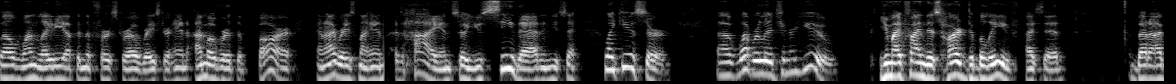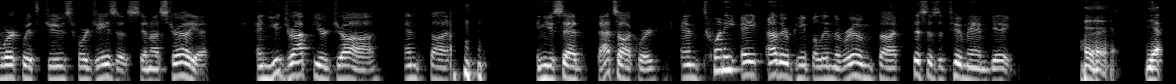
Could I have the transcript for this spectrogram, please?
Well, one lady up in the first row raised her hand. I'm over at the bar and I raised my hand as high. And so you see that and you say, Like you, sir, uh, what religion are you? You might find this hard to believe, I said, but I work with Jews for Jesus in Australia and you dropped your jaw and thought, and you said, that's awkward. And 28 other people in the room thought, this is a two man gig. yeah.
